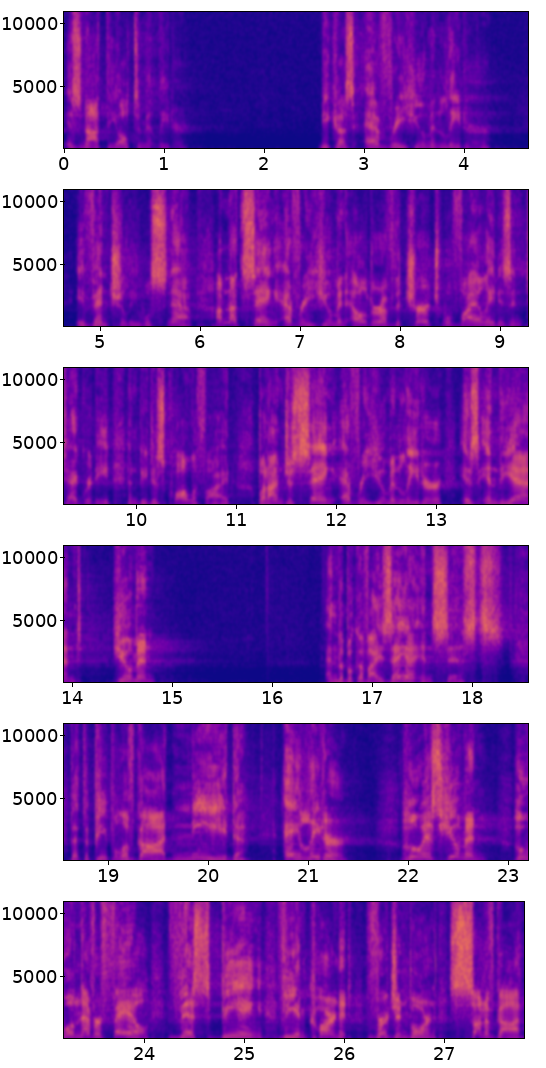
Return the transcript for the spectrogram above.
is not the ultimate leader because every human leader eventually will snap. I'm not saying every human elder of the church will violate his integrity and be disqualified, but I'm just saying every human leader is in the end human. And the book of Isaiah insists that the people of God need a leader who is human, who will never fail, this being the incarnate, virgin born Son of God,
